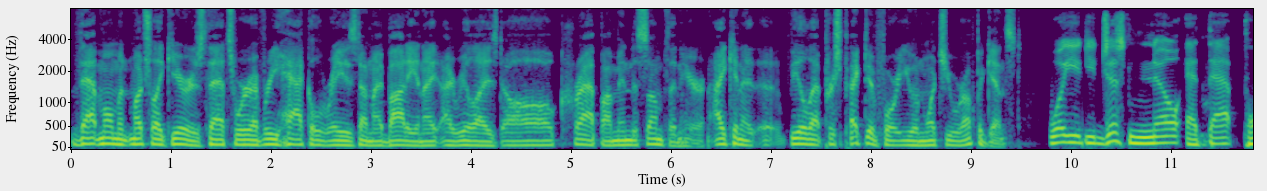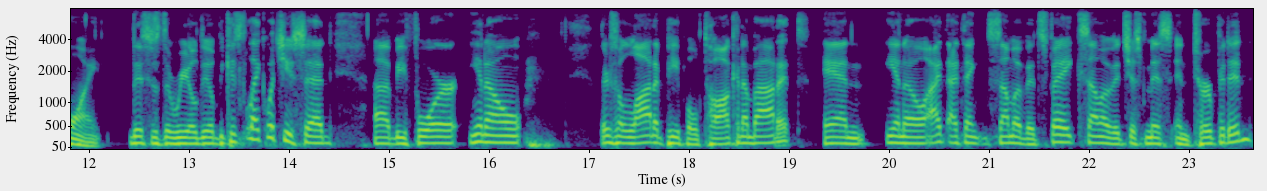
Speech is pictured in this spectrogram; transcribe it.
that moment, much like yours, that's where every hackle raised on my body. And I, I realized, oh crap, I'm into something here. I can uh, feel that perspective for you and what you were up against. Well, you you just know at that point this is the real deal because, like what you said uh, before, you know, there's a lot of people talking about it, and you know, I, I think some of it's fake, some of it's just misinterpreted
